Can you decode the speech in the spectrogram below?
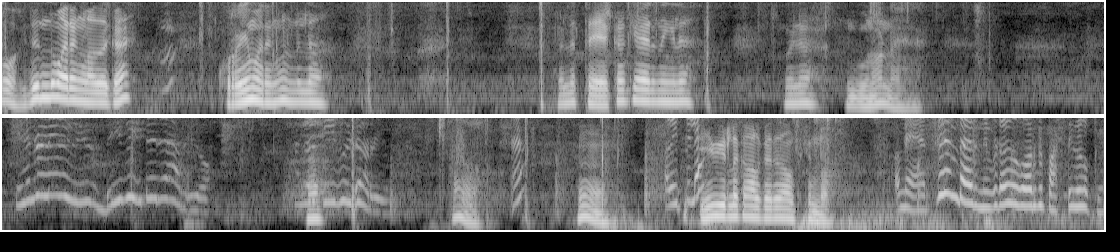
ഓ ഇതെന്ത് മരങ്ങളാ അതൊക്കെ? കുറേ മരങ്ങളുണ്ടല്ലോ. നല്ല തേക്കൊക്കെ ആയിരുന്നെങ്കിൽ വല്ല ഗുണമുണ്ടായിരുന്നു. ഈ വീട്ടിലൊക്കെ ആൾക്കാർ താമസിക്കണ്ടോ ആ, നേരത്തെ ഉണ്ടായിരുന്നു. ഇവിടെ കുറച്ച് പട്ടികളൊക്കെ.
